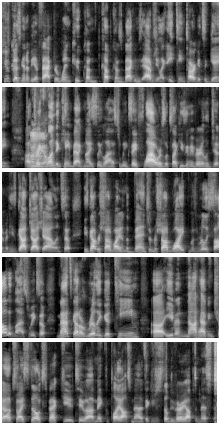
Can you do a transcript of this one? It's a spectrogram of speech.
Puka is going to be a factor when Coop come, Kupp comes back. and He's averaging like 18 targets a game. Uh, Drake oh, yeah. London came back nicely last week. Zay Flowers looks like he's going to be very legitimate. He's got Josh Allen, so he's got Rachaad White on the bench, and Rachaad White was really solid last week. So Matt's got a really good team uh, even not having Chubb. So I still expect you to uh, make the playoffs, Matt. I think you should still be very optimistic.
